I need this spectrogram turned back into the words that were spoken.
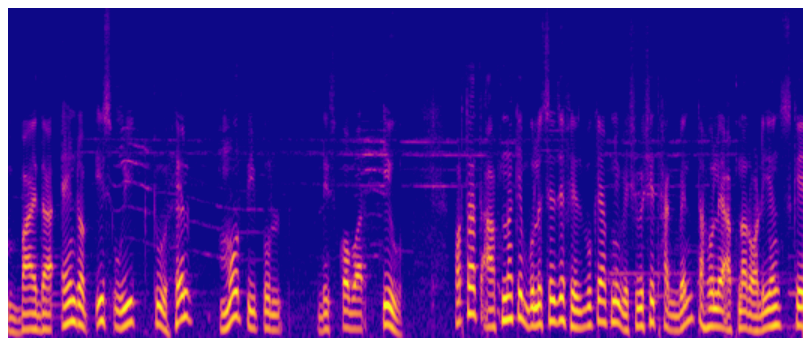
by the end of each week to help more people discover you. অর্থাৎ আপনাকে বলেছে যে ফেসবুকে আপনি বেশি বেশি থাকবেন, তাহলে আপনার অডিয়েন্সকে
